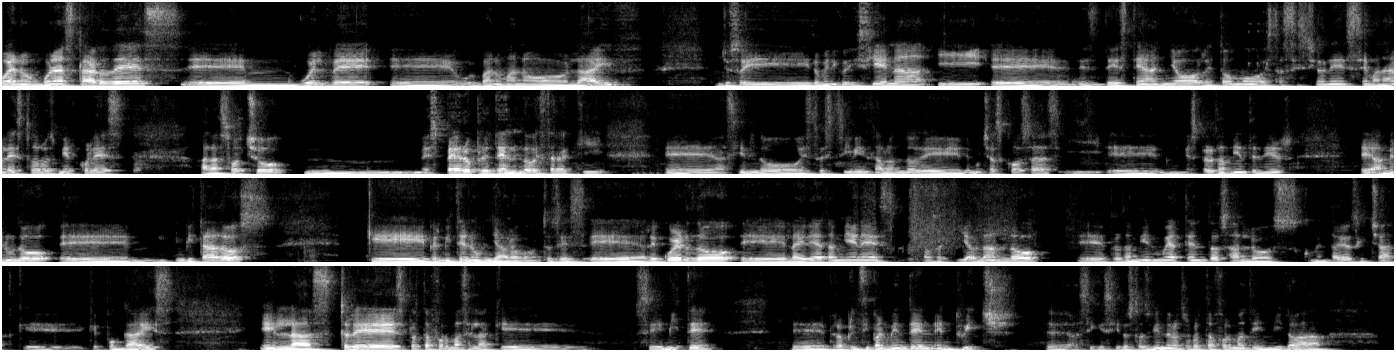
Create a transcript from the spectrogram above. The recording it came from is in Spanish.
Bueno, buenas tardes. Eh, vuelve eh, Urbano Humano Live. Yo soy Domenico Di Siena y eh, desde este año retomo estas sesiones semanales todos los miércoles a las 8. Mm, espero, pretendo estar aquí haciendo estos streaming, hablando de, de muchas cosas y espero también tener eh, a menudo eh, invitados que permiten un diálogo. Entonces, eh, recuerdo, la idea también es, estamos aquí hablando, pero también muy atentos a los comentarios y chat que, que pongáis en las tres plataformas en las que se emite, pero principalmente en, en Twitch. así que si lo estás viendo en otra plataforma, te invito a,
